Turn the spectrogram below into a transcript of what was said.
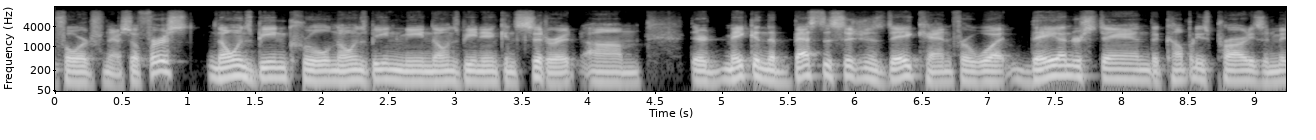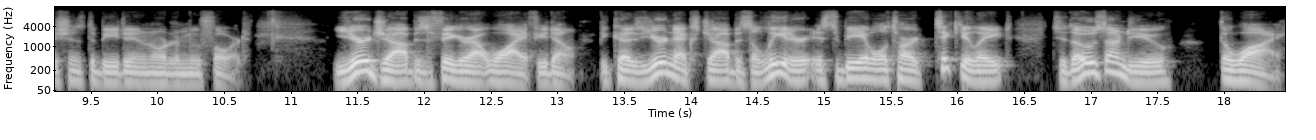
forward from there. So first, no one's being cruel, no one's being mean, no one's being inconsiderate. Um, they're making the best decisions they can for what they understand the company's priorities and missions to be in order to move forward. Your job is to figure out why if you don't, because your next job as a leader is to be able to articulate to those under you the why.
